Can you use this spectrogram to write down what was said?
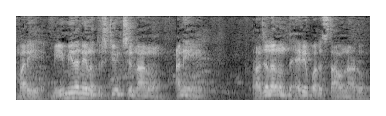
మరి మీ మీద నేను దృష్టి ఉంచున్నాను అని ప్రజలను ధైర్యపరుస్తా ఉన్నాడు.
